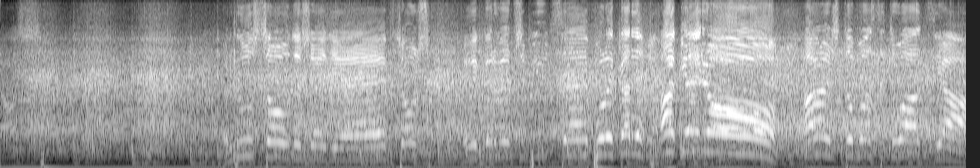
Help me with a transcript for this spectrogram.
Raz. Russo uderzenie, wciąż Kerwen przy piłce, pole karne, Agero! Ależ to była sytuacja!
